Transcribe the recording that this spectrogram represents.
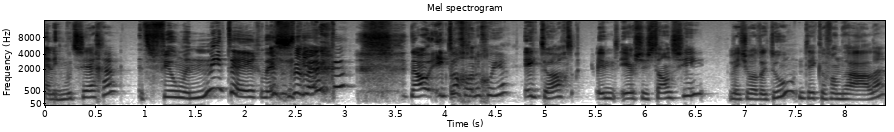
En ik moet zeggen, het viel me niet tegen deze Is het een keer. Nou, ik dacht, gewoon een goeie? ik dacht in eerste instantie, weet je wat ik doe? Dikke vandalen.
